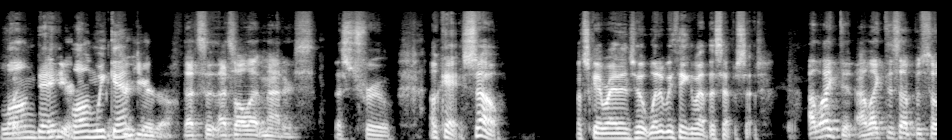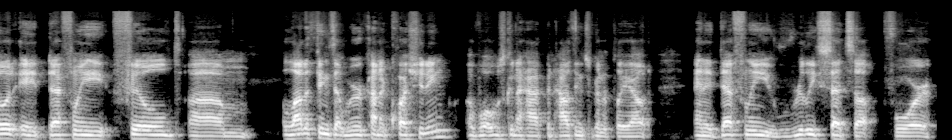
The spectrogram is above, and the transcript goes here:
Long But day, here. long You're weekend. here though. That's it. That's all that matters. That's true. Okay, so let's get right into it. What did we think about this episode? I liked it. I liked this episode. It definitely filled um, a lot of things that we were kind of questioning of what was going to happen, how things were going to play out, and it definitely really sets up for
